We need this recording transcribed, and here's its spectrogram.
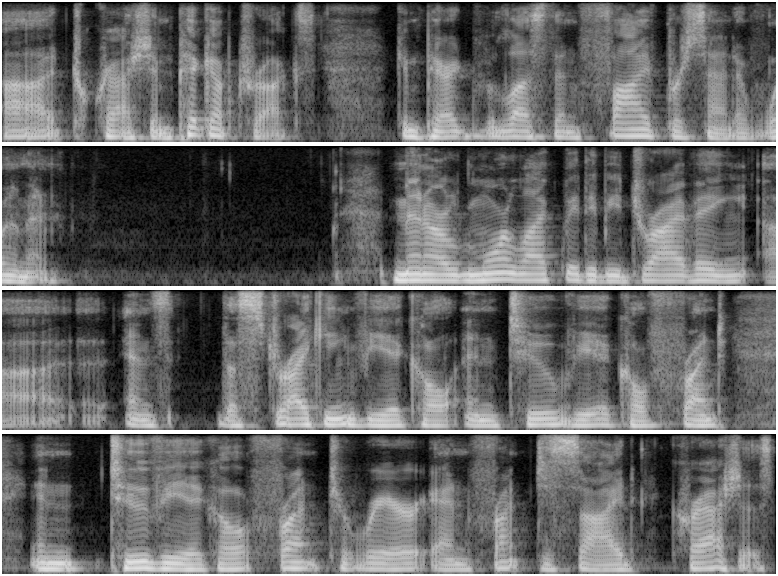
uh, crashed in pickup trucks compared to less than 5% of women. Men are more likely to be driving uh, and the striking vehicle and two vehicle front in two vehicle front to rear and front to side crashes.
